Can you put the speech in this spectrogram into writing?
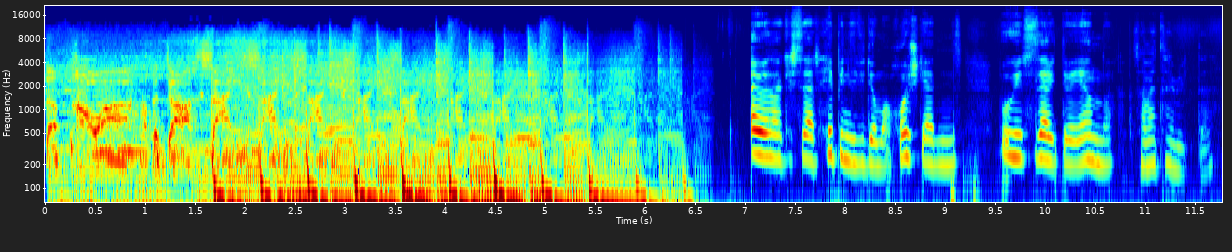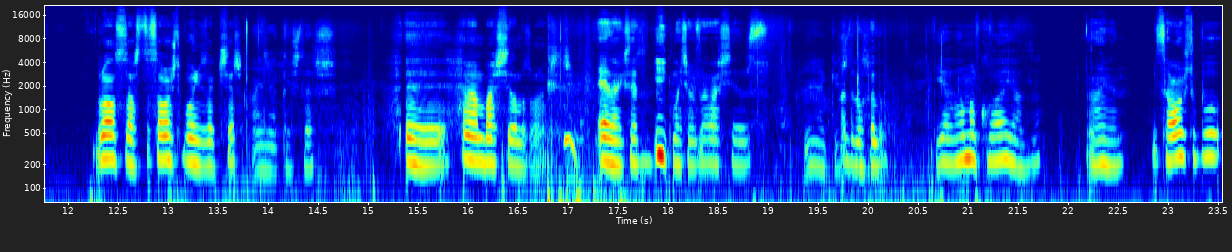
The power of the dark side, side, side, side, side. Evet arkadaşlar hepiniz videoma hoş geldiniz. Bugün sizlerle birlikte ve yanında Samet'le birlikte. Brawl Stars'ta savaş topu arkadaşlar. Aynen arkadaşlar. Ee, hemen başlayalım o zaman arkadaşlar. evet arkadaşlar ilk maçımıza başlıyoruz. İyi. Hadi bakalım. Ya ama kolay geldi. Aynen. Bir savaş topu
